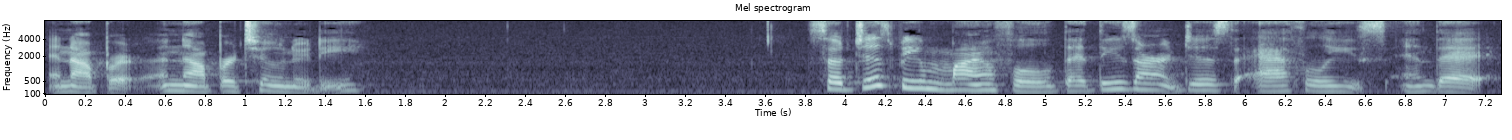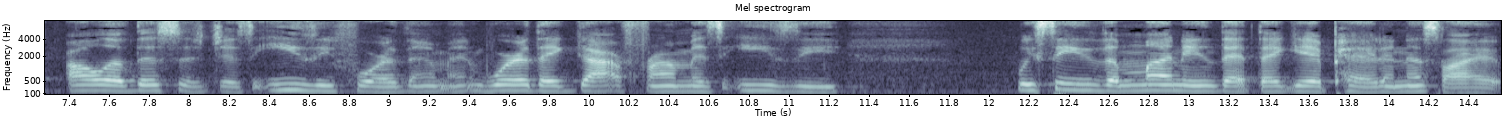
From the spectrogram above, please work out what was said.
an, oppor- an opportunity. So just be mindful that these aren't just athletes and that all of this is just easy for them and where they got from is easy. we see the money that they get paid, and it's like,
